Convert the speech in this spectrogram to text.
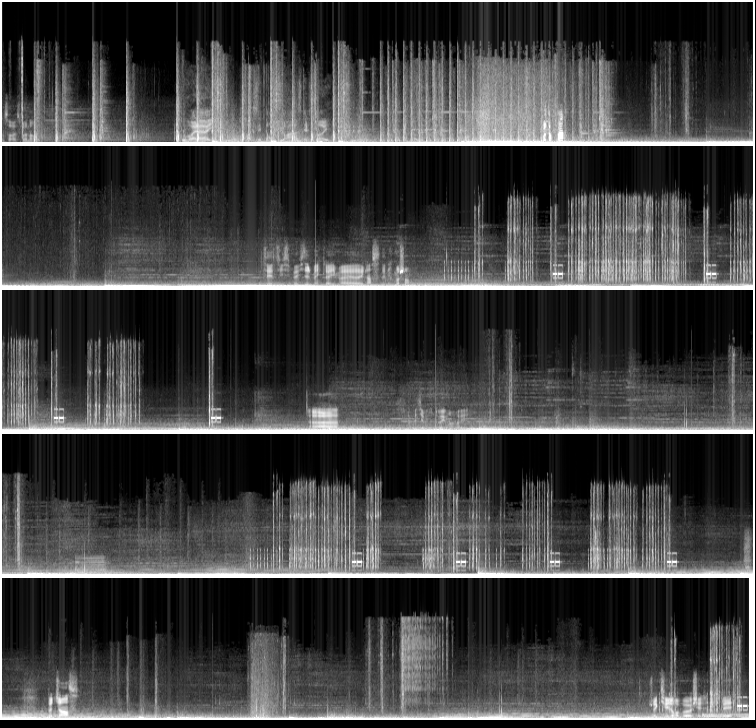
contre ça reste pas non. Ouvrez l'œil Je crois que c'est tendu à un hein, Stelzboy. What the fuck? peu de chance. Je vais activer le robot chez le XP.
